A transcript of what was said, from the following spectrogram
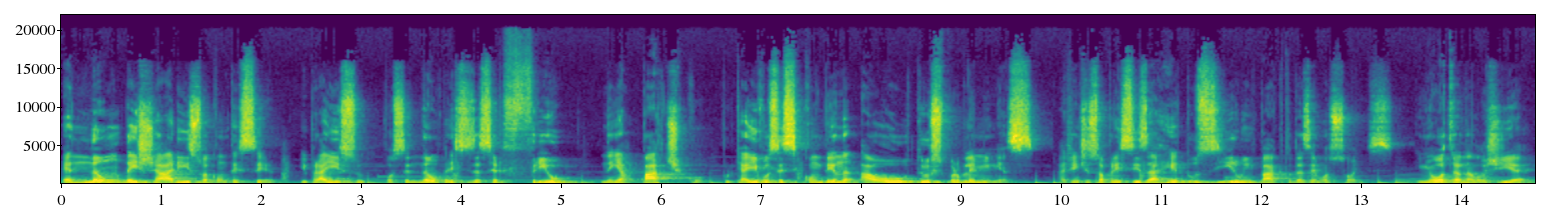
é não deixar isso acontecer. E para isso, você não precisa ser frio nem apático, porque aí você se condena a outros probleminhas. A gente só precisa reduzir o impacto das emoções. Em outra analogia,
